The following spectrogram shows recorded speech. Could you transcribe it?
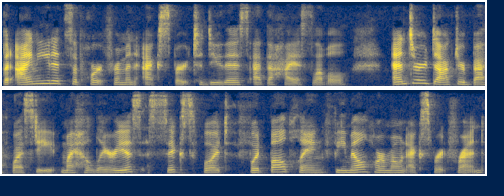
but I needed support from an expert to do this at the highest level. Enter Dr. Beth Westie, my hilarious six foot football playing female hormone expert friend.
